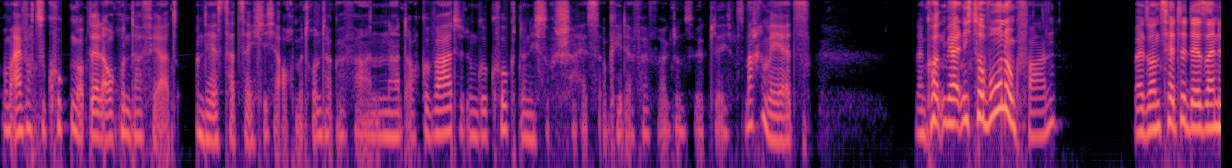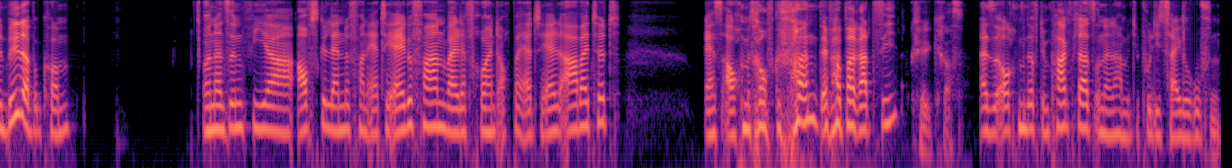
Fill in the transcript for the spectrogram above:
um einfach zu gucken, ob der da auch runterfährt. Und der ist tatsächlich auch mit runtergefahren und hat auch gewartet und geguckt und ich so, scheiße, okay, der verfolgt uns wirklich. Was machen wir jetzt? Und dann konnten wir halt nicht zur Wohnung fahren, weil sonst hätte der seine Bilder bekommen. Und dann sind wir aufs Gelände von RTL gefahren, weil der Freund auch bei RTL arbeitet. Er ist auch mit draufgefahren, der Paparazzi. Okay, krass. Also auch mit auf dem Parkplatz und dann haben wir die Polizei gerufen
